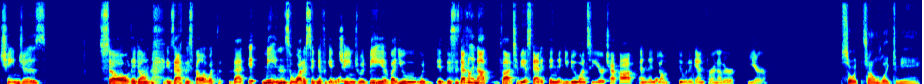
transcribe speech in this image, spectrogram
changes. So they don't exactly spell out what the, that it means, what a significant change would be, but you would. It, this is definitely not thought to be a static thing that you do once a year, check off, and then don't do it again for another year. So it sounds like to me,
